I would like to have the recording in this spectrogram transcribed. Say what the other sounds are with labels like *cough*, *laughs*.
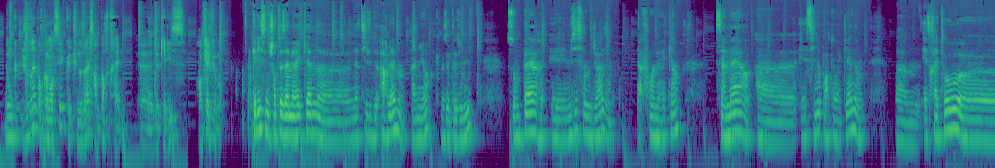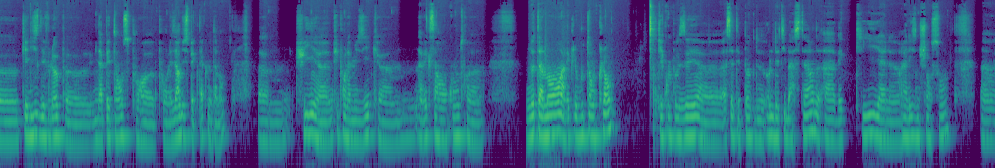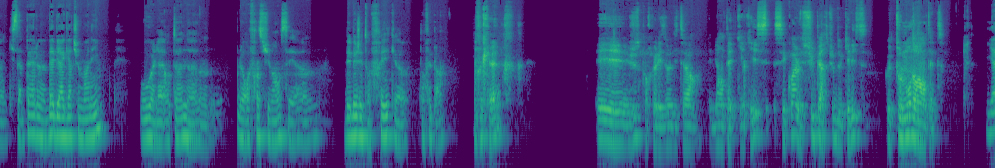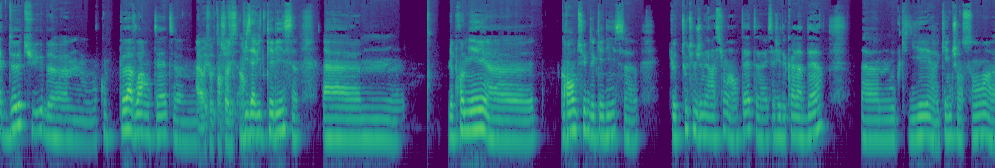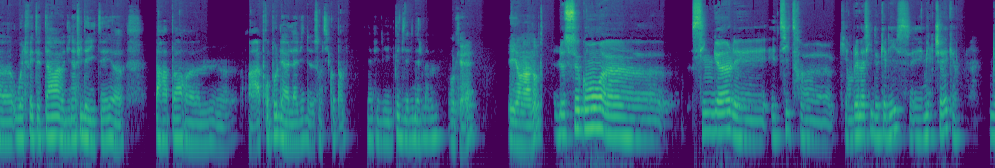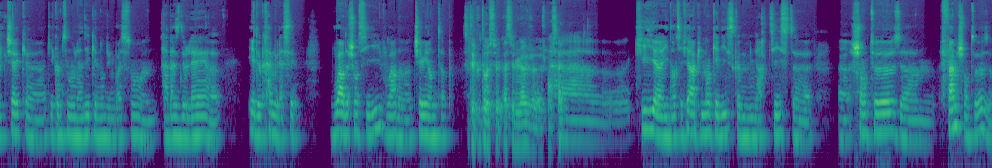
Donc, je voudrais pour commencer que tu nous dresses un portrait euh, de Kélis en quelques mots. Kelly, c'est une chanteuse américaine euh, native de Harlem, à New York, aux États-Unis. Son père est musicien de jazz, afro-américain. Sa mère euh, est sino-portoricaine. Euh, et très tôt, Kelly développe euh, une appétence pour, les arts du spectacle, notamment. Puis, pour la musique, avec sa rencontre, notamment avec le Wu-Tang Clan, qui est composé euh, à cette époque de Old Dirty Bastard, avec qui elle réalise une chanson euh, qui s'appelle Baby I Got Your Money, où elle entonne euh, le refrain suivant, c'est euh, Bébé j'ai ton fric, euh, t'en fais pas. Ok. Et juste pour que les auditeurs aient bien en tête Kélis, c'est quoi le super tube de Kélis que tout le monde aura en tête? Il y a deux tubes euh, qu'on peut avoir en tête euh, Alors il faut que tu en choisisses un. vis-à-vis de Kélis. Euh, le premier euh, grand tube de Kélis euh, que toute une génération a en tête, euh, il s'agit de Call Out There, euh, qui est, euh, qui est une chanson euh, où elle fait état euh, d'une infidélité euh, par rapport euh, à propos de la, la vie de son petit copain. Une infidélité vis-à-vis d'elle-même. Ok. Et il y en a un autre Le second euh, single et, et titre euh, qui est emblématique de Kelly, c'est Milkshake. Milkshake, euh, qui est comme son nom l'indique, est le nom d'une boisson à base de lait et de crème glacée, voire de chantilly, voire d'un cherry on top, C'était plutôt à ce- à celui-là que je, je pensais. qui a identifié rapidement Kellys comme une artiste chanteuse, femme chanteuse,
